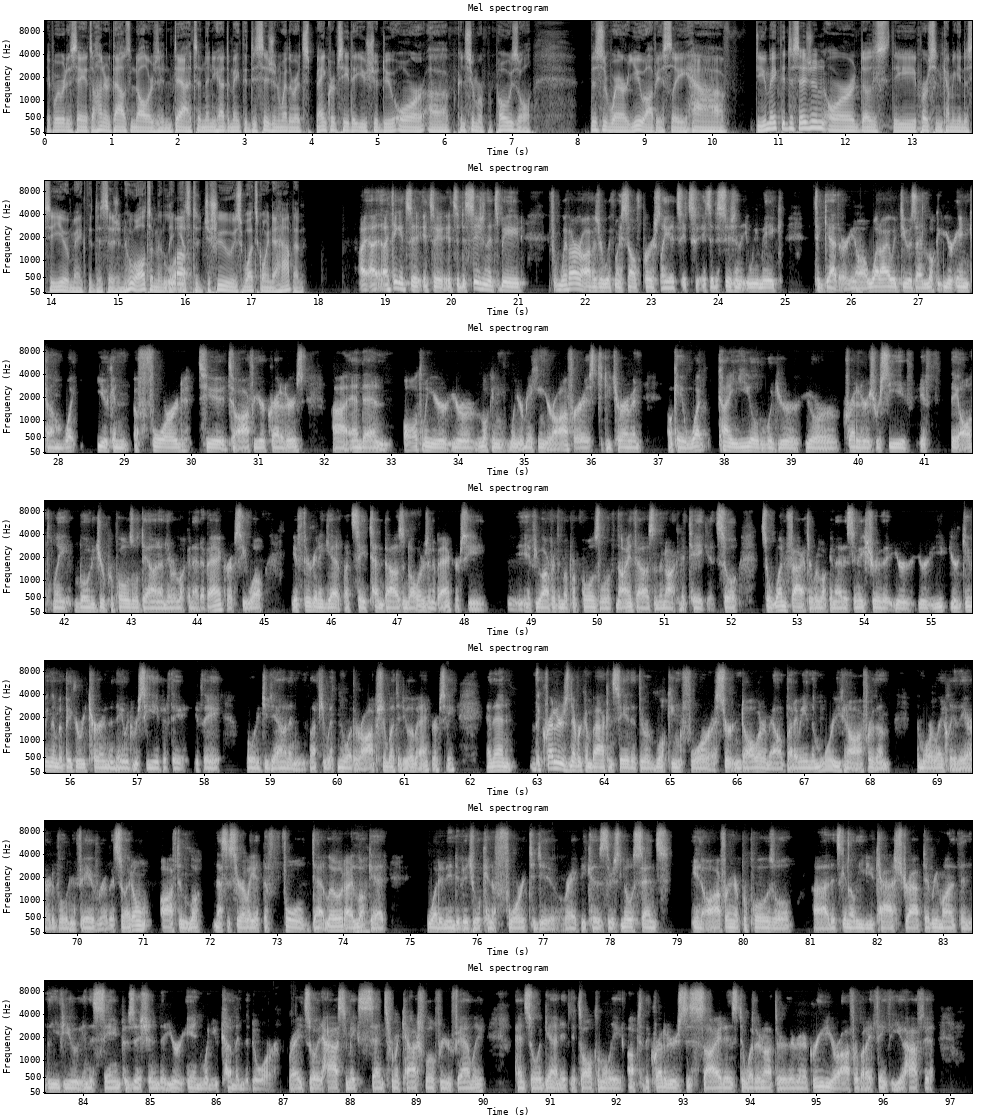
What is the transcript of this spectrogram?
if we were to say it's $100,000 in debt and then you had to make the decision whether it's bankruptcy that you should do or a consumer proposal, this is where you obviously have. Do you make the decision or does the person coming in to see you make the decision? Who ultimately well, gets to choose what's going to happen? I, I think it's a it's a it's a decision that's made with our office or with myself personally. It's it's it's a decision that we make together. You know, what I would do is I look at your income, what you can afford to to offer your creditors, uh, and then ultimately you're you're looking when you're making your offer is to determine okay what kind of yield would your your creditors receive if they ultimately voted your proposal down and they were looking at a bankruptcy well if they're going to get let's say $10,000 in a bankruptcy if you offer them a proposal of 9000 they're not going to take it so so one factor we're looking at is to make sure that you're you're you're giving them a bigger return than they would receive if they if they voted you down and left you with no other option but to do a bankruptcy. And then the creditors never come back and say that they're looking for a certain dollar amount. But I mean, the more you can offer them, the more likely they are to vote in favor of it. So I don't often look necessarily at the full debt load. I look at what an individual can afford to do, right? Because there's no sense in offering a proposal uh, that's going to leave you cash strapped every month and leave you in the same position that you're in when you come in the door, right? So it has to make sense from a cash flow for your family. And so again, it, it's ultimately up to the creditors to decide as to whether or not they're, they're going to agree to your offer. But I think that you have to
